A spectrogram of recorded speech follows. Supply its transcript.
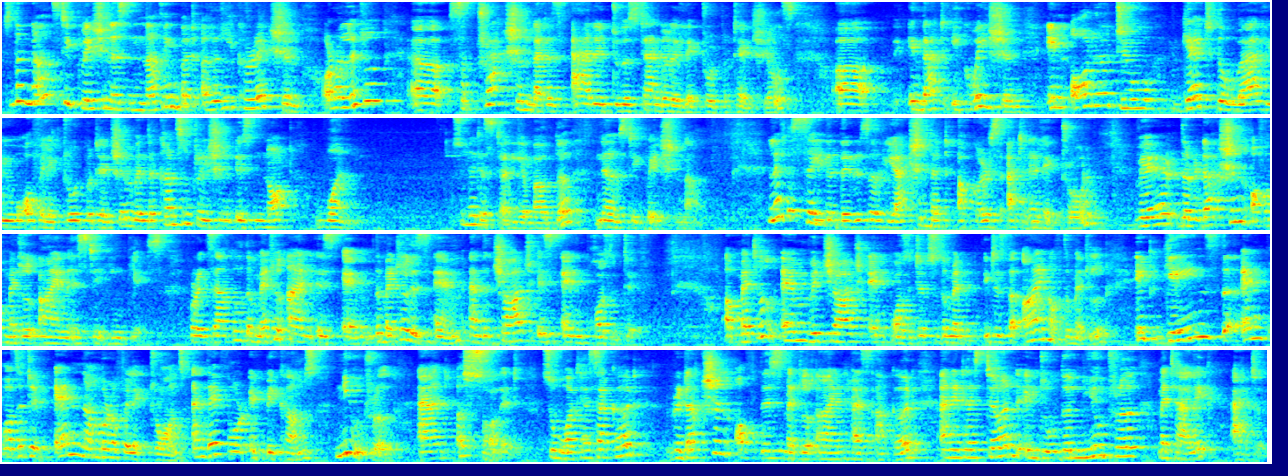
So the Nernst equation is nothing but a little correction or a little uh, subtraction that is added to the standard electrode potentials uh, in that equation in order to get the value of electrode potential when the concentration is not 1. So let us study about the Nernst equation now. Let us say that there is a reaction that occurs at an electrode where the reduction of a metal ion is taking place. For example, the metal ion is M, the metal is M and the charge is N positive. A metal M with charge N positive, so the it is the ion of the metal, it gains the N positive N number of electrons and therefore it becomes neutral and a solid. So what has occurred? Reduction of this metal ion has occurred and it has turned into the neutral metallic atom.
